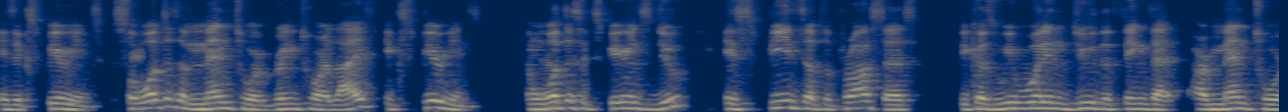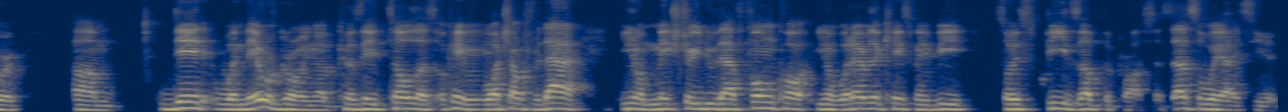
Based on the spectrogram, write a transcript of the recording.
is experience. So what does a mentor bring to our life? Experience. And what does experience do? It speeds up the process because we wouldn't do the things that our mentor um, did when they were growing up because they told us, okay, watch out for that. You know, make sure you do that phone call. You know, whatever the case may be so it speeds up the process. That's the way i see it.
